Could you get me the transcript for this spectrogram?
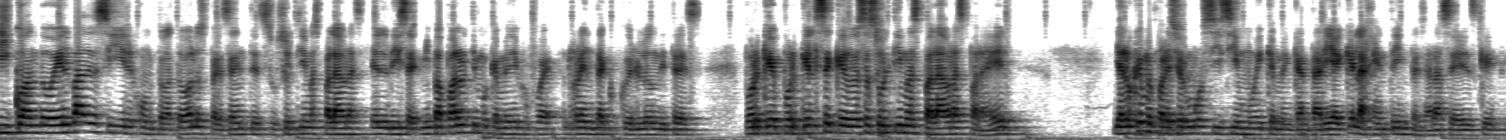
Y cuando él va a decir junto a todos los presentes sus últimas palabras, él dice, mi papá lo último que me dijo fue, renta cocodrilo 3. ¿Por qué? Porque él se quedó esas últimas palabras para él. Y algo que me pareció hermosísimo y que me encantaría que la gente empezara a hacer es que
